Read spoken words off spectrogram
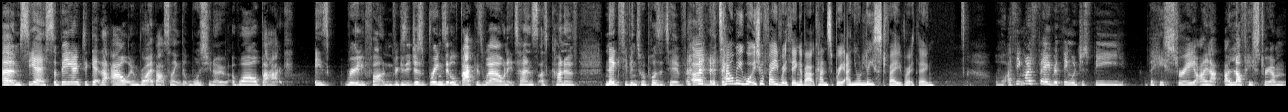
Um, so yeah, so being able to get that out and write about something that was, you know, a while back is really fun because it just brings it all back as well and it turns us kind of negative into a positive. um, tell me, what is your favourite thing about Canterbury and your least favourite thing? Well, I think my favourite thing would just be the history. I I love history. I'm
